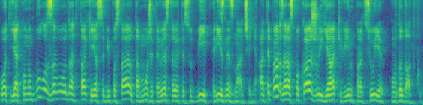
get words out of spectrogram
От як воно було з заводу, так і я собі поставив. Там можете виставити собі різне значення. А тепер зараз покажу, як він працює в додатку.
